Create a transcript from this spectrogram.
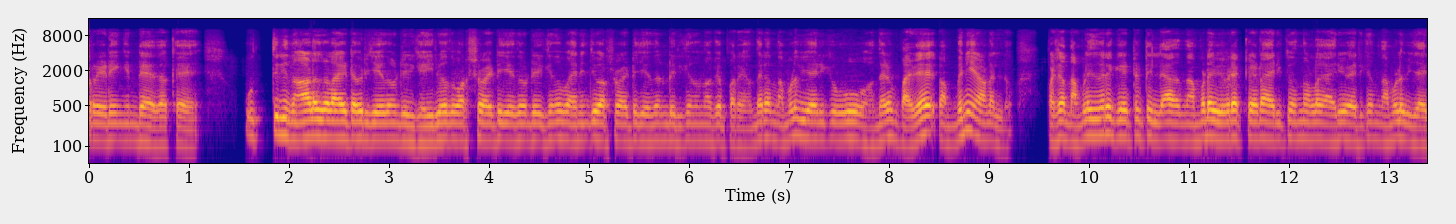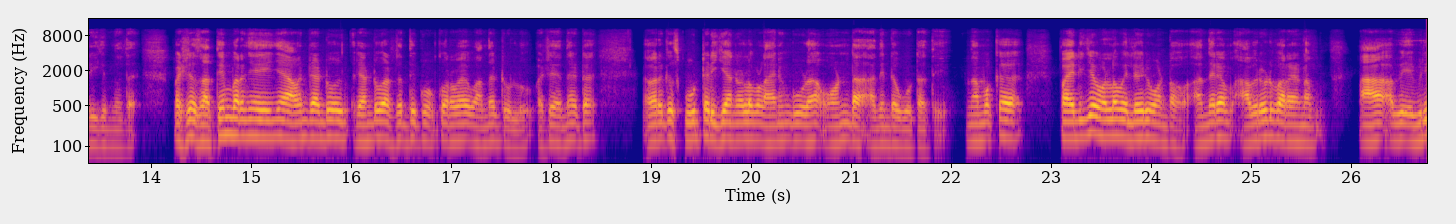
ട്രേഡിങ്ങിന്റെ ഇതൊക്കെ ഒത്തിരി നാളുകളായിട്ട് അവർ ചെയ്തുകൊണ്ടിരിക്കുക ഇരുപത് വർഷമായിട്ട് ചെയ്തുകൊണ്ടിരിക്കുന്നു പതിനഞ്ച് വർഷമായിട്ട് ചെയ്തുകൊണ്ടിരിക്കുന്നു എന്നൊക്കെ പറയാം. അന്നേരം നമ്മൾ വിചാരിക്കും ഓ അന്നേരം പഴയ കമ്പനിയാണല്ലോ. പക്ഷേ നമ്മൾ ഇതുവരെ കേട്ടിട്ടില്ല. അത് നമ്മുടെ വിവരക്കേടായിരിക്കും എന്നുള്ള കാര്യമായിരിക്കും നമ്മൾ വിചാരിക്കുന്നത്. പക്ഷേ സത്യം പറഞ്ഞു കഴിഞ്ഞാൽ അവൻ രണ്ട് രണ്ട് വർഷത്തിൽ കുറവേ വന്നിട്ടുള്ളൂ. പക്ഷേ എന്നിട്ട് അവർക്ക് സ്കൂട്ടടിക്കാനുള്ള പ്ലാനും കൂടെ ഉണ്ട് അതിന്റെ കൂട്ടത്തിൽ. നമുക്ക് പരിചയമുള്ള വല്ലവരും ഉണ്ടോ? അന്നേരം അവരോട് പറയണം. ആ ഇവർ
